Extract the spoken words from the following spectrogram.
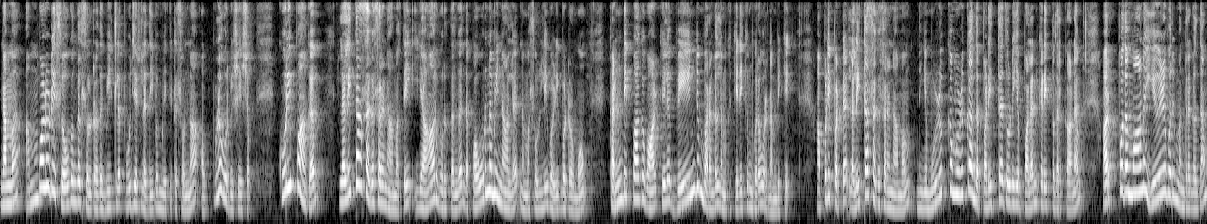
நம்ம அம்பாளுடைய ஸ்லோகங்கள் சொல்கிறது வீட்டில் பூஜையில் தீபம் ஏற்றிட்டு சொன்னால் அவ்வளோ ஒரு விசேஷம். குறிப்பாக லலிதா சகசரநாமத்தை யார் ஒருத்தங்க இந்த பௌர்ணமி நாளில் நம்ம சொல்லி வழிபடுறோமோ கண்டிப்பாக வாழ்க்கையில் வேண்டும் வரங்கள் நமக்கு கிடைக்குங்கிற ஒரு நம்பிக்கை. அப்படிப்பட்ட லலிதா சகசரநாமம் நீங்கள் முழுக்க முழுக்க அந்த படித்ததுடைய பலன் கிடைப்பதற்கான அற்புதமான ஏழு வரி மந்திரங்கள் தான்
